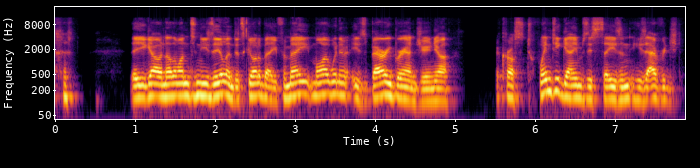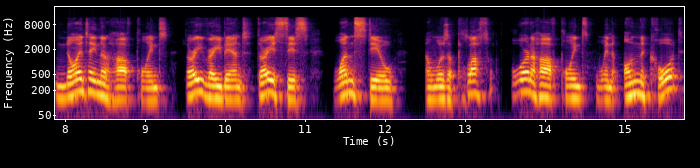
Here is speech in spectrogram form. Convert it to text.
there you go, another one to New Zealand. It's got to be. For me, my winner is Barry Brown Jr. Across 20 games this season, he's averaged 19 and a half points, three rebounds, three assists, one steal, and was a plus four and a half points when on the court.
